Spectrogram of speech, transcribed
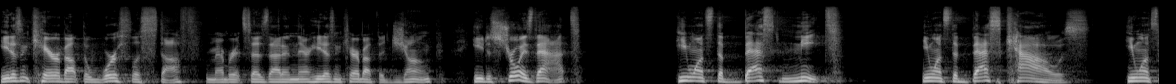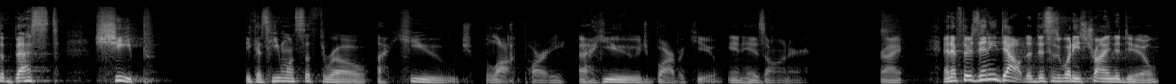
He doesn't care about the worthless stuff. Remember, it says that in there. He doesn't care about the junk. He destroys that. He wants the best meat. He wants the best cows. He wants the best sheep because he wants to throw a huge block party, a huge barbecue in his honor, right? And if there's any doubt that this is what he's trying to do,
